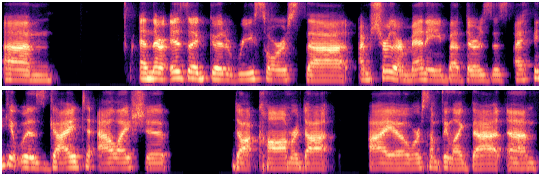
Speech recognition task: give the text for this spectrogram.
Um, and there is a good resource that i'm sure there are many but there's this i think it was guide to allyship.com or dot io or something like that. Um,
